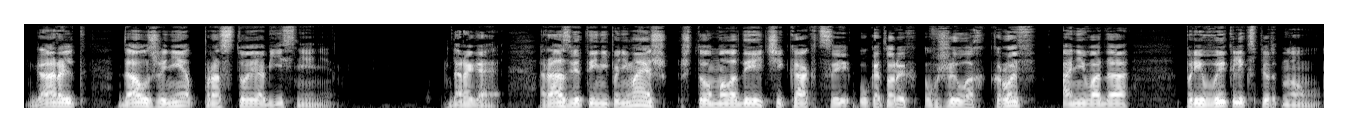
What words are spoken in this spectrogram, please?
Гарольд дал жене простое объяснение. «Дорогая, разве ты не понимаешь, что молодые чикагцы, у которых в жилах кровь, а не вода, привыкли к спиртному?»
